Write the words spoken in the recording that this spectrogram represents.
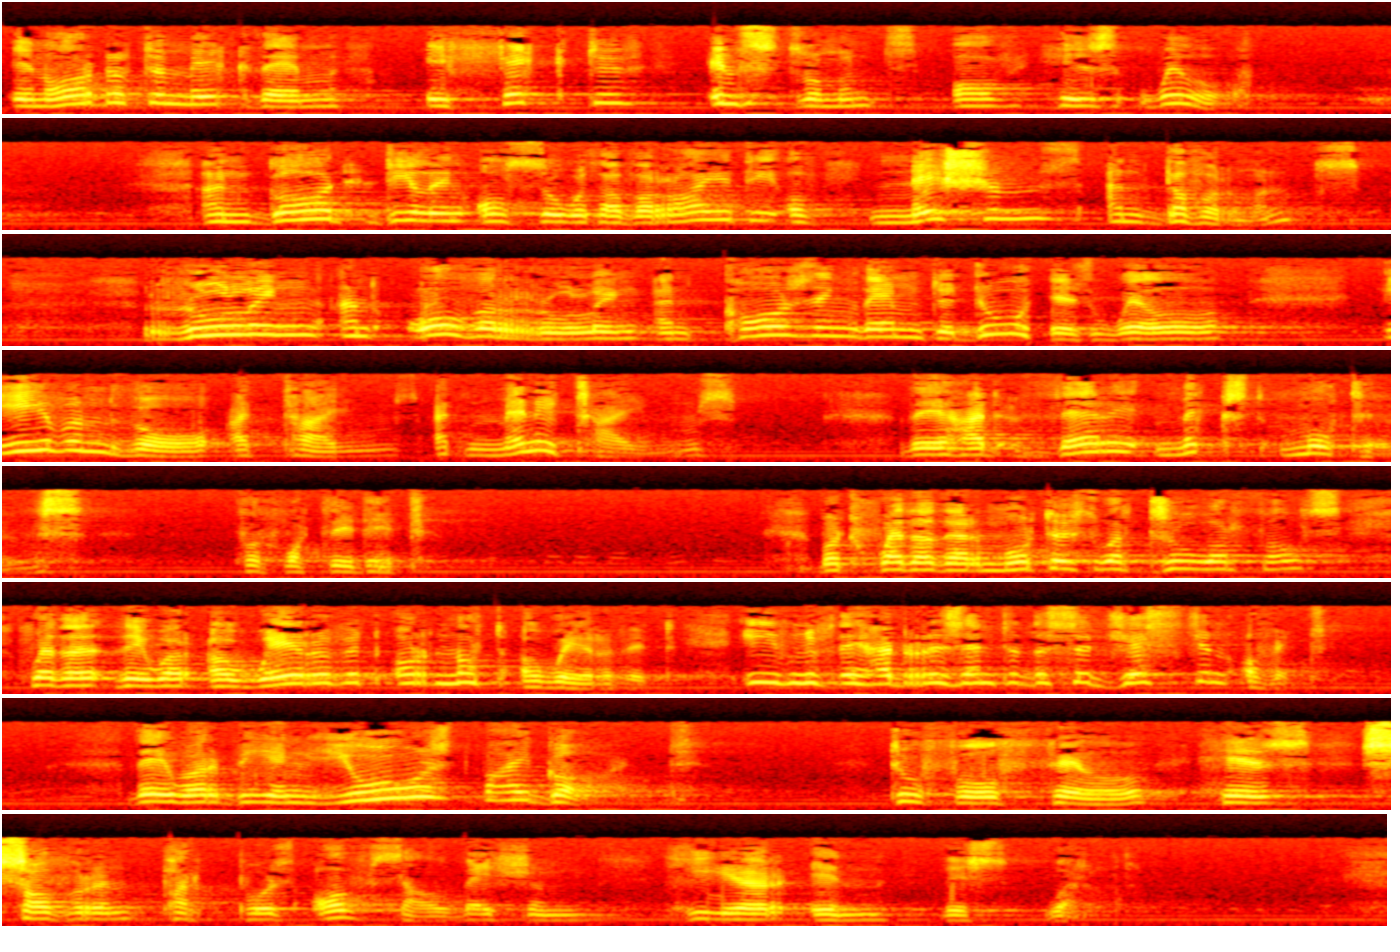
in order to make them effective instruments of His will. And God dealing also with a variety of nations and governments, ruling and overruling and causing them to do His will, even though at times, at many times, they had very mixed motives for what they did. But whether their motives were true or false, whether they were aware of it or not aware of it, even if they had resented the suggestion of it, they were being used by God to fulfill His sovereign purpose of salvation here in this world.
